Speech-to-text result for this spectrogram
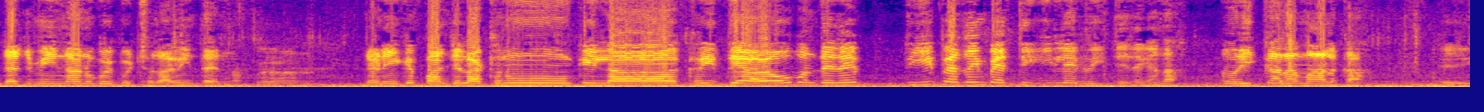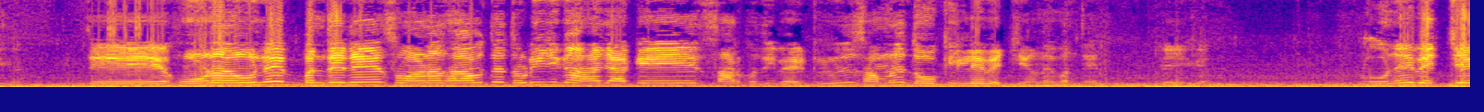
ਜਾਂ ਜ਼ਮੀਨਾਂ ਨੂੰ ਕੋਈ ਪੁੱਛਦਾ ਵੀ ਨਹੀਂ ਤੈਨੂੰ ਜਾਣੀ ਕਿ 5 ਲੱਖ ਨੂੰ ਕਿੱਲਾ ਖਰੀਦਿਆ ਉਹ ਬੰਦੇ ਨੇ 30 ਪੈਸੇ 35 ਕਿੱਲੇ ਖਰੀਦੇ ਤੇ ਕਹਿੰਦਾ। ਅਮਰੀਕਾ ਦਾ ਮਾਲਕ। ਆ ਠੀਕ ਤੇ ਹੁਣ ਉਹਨੇ ਬੰਦੇ ਨੇ ਸਵਾਣਾ ਸਾਹਿਬ ਤੇ ਥੋੜੀ ਜਿਹੀ ਗਾਹਾਂ ਜਾ ਕੇ ਸਰਫ ਦੀ ਫੈਕਟਰੀ ਉਹਦੇ ਸਾਹਮਣੇ 2 ਕਿੱਲੇ ਵੇਚੇ ਉਹਨੇ ਬੰਦੇ ਨੇ। ਠੀਕ ਆ ਉਹਨੇ ਵੇਚੇ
